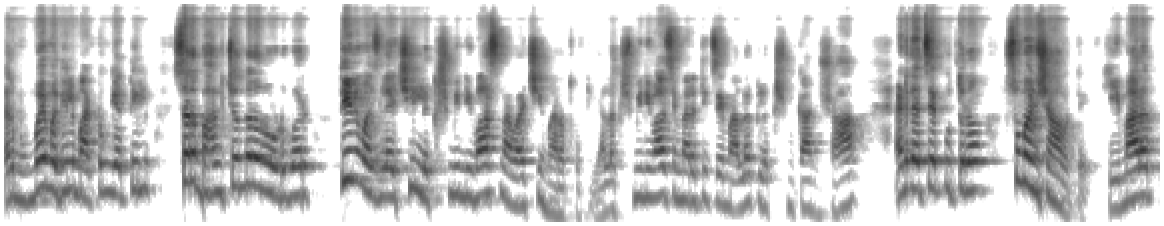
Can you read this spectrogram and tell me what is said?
तर मुंबईमधील माटुंग्यातील सर भालचंद्र रोडवर तीन मजल्याची लक्ष्मी निवास नावाची इमारत होती. या लक्ष्मी निवास इमारतीचे मालक लक्ष्मीकांत शहा आणि त्याचे पुत्र सुमन शहा होते. ही इमारत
